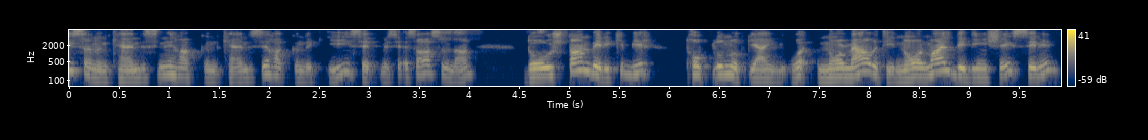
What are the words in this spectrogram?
insanın kendisini hakkın, kendisi hakkındaki iyi hissetmesi esasından doğuştan beriki bir toplumluk yani what- normality, normal dediğin şey senin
